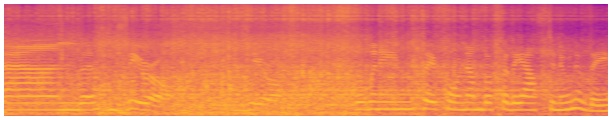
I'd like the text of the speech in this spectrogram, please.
and zero. Zero. The winning play four number for the afternoon of the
